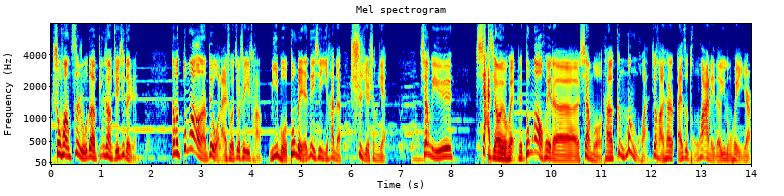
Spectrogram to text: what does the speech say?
收放自如的冰上绝技的人。那么冬奥呢，对我来说就是一场弥补东北人内心遗憾的视觉盛宴。相比于夏季奥运会，这冬奥会的项目它更梦幻，就好像来自童话里的运动会一样，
